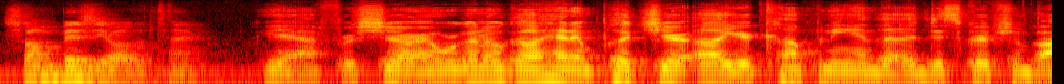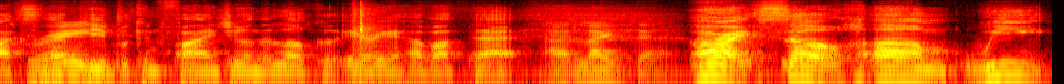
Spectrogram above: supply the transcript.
So I'm busy all the time. Yeah, for sure. And we're gonna go ahead and put your uh, your company in the description box so that people can find you in the local area. How about that? I like that. All right, so um, we.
